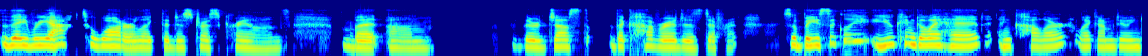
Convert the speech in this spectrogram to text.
they react to water like the distressed crayons, but um, they're just the coverage is different. So basically, you can go ahead and color like I'm doing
